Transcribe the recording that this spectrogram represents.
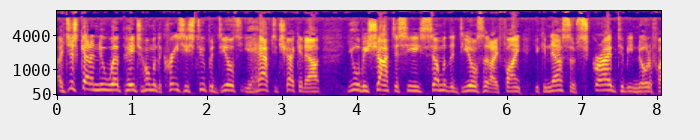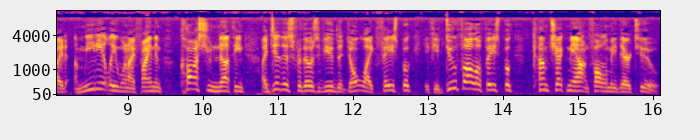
I just got a new webpage, home of the crazy stupid deals. You have to check it out. You will be shocked to see some of the deals that I find. You can now subscribe to be notified immediately when I find them. Costs you nothing. I did this for those of you that don't like Facebook. If you do follow Facebook, come check me out and follow me there too.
